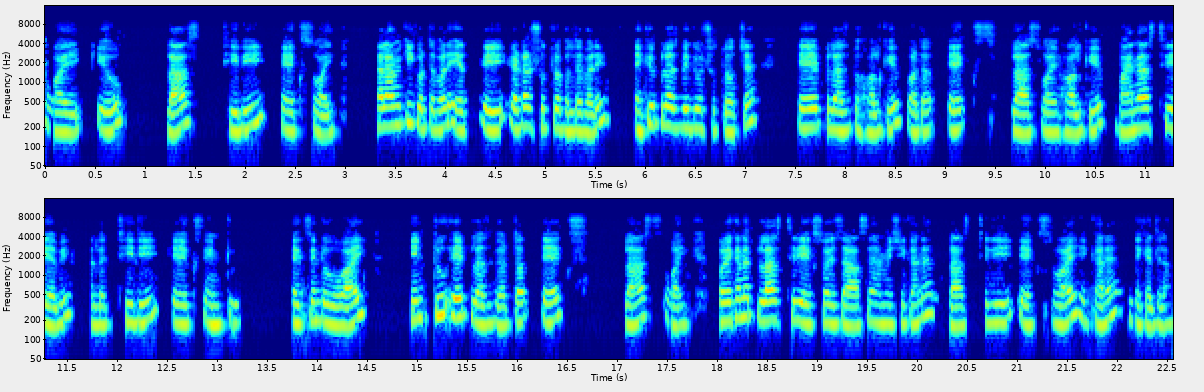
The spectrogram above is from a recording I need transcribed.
Y cube plus three X Y তাহলে আমি কি করতে পারি? এই এটার সূত্র ফেলতে পারি। A cube plus B cube সূত্র হচ্ছে এ প্লাস বি হল কিউব অর্থাৎ এক্স প্লাস ওয়াই হল কিউব মাইনাস থ্রি এবি তাহলে three X into X into Y into A plus B অর্থাৎ এক্স প্লাস ওয়াই এখানে প্লাস থ্রি এক্স ওয়াই যা আছে, আমি সেখানে প্লাস থ্রি এক্স ওয়াই এখানে লিখে দিলাম।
